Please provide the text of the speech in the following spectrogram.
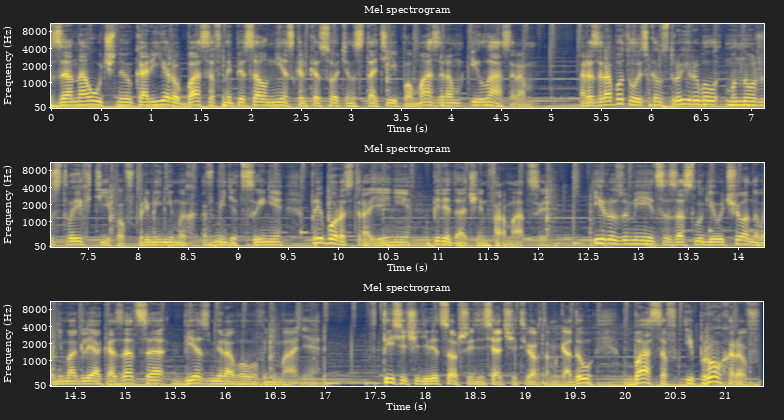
За научную карьеру Басов написал несколько сотен статей по мазерам и лазерам. Разработал и сконструировал множество их типов, применимых в медицине, приборостроении, передаче информации. И, разумеется, заслуги ученого не могли оказаться без мирового внимания. В 1964 году Басов и Прохоров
